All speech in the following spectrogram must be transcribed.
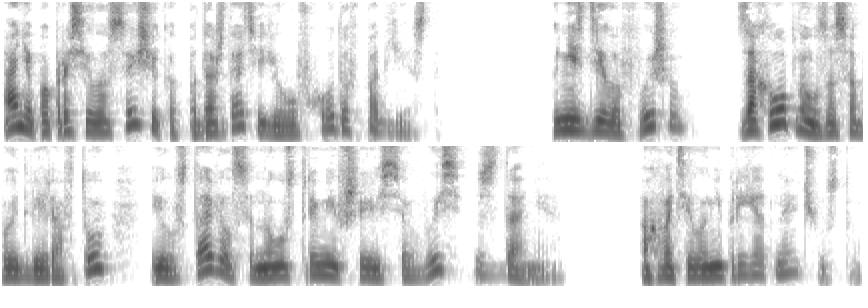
Аня попросила сыщика подождать ее у входа в подъезд. Гнездилов вышел, захлопнул за собой дверь авто и уставился на устремившееся ввысь здание. Охватило неприятное чувство.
